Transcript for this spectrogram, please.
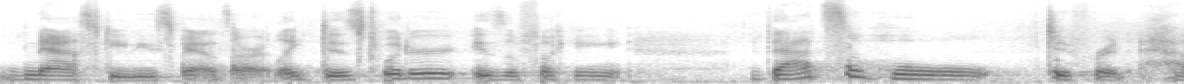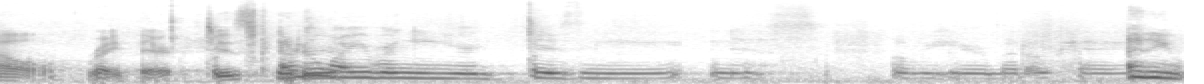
nasty these fans are. Like Diz Twitter is a fucking. That's a whole different hell right there. Diz I don't know why you're bringing your Disney-ness over here, but okay. Anyway,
